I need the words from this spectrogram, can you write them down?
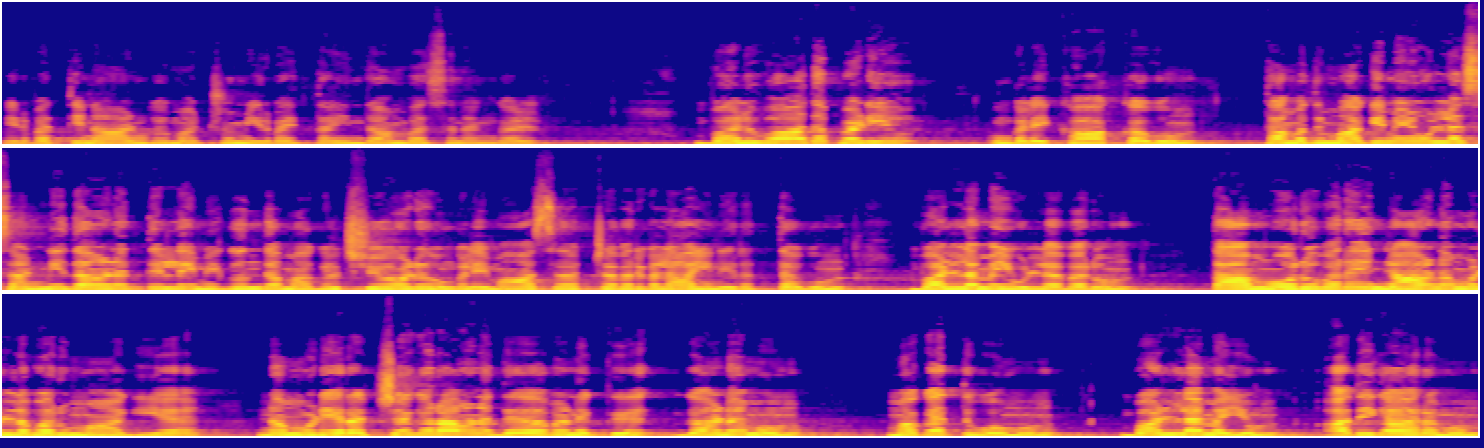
இருபத்தி நான்கு மற்றும் இருபத்தைந்தாம் வசனங்கள் வலுவாதபடி உங்களை காக்கவும் தமது மகிமையுள்ள சந்நிதானத்திலே மிகுந்த மகிழ்ச்சியோடு உங்களை மாசற்றவர்களாய் நிறுத்தவும் வல்லமை உள்ளவரும் தாம் ஒருவரை ஞானமுள்ளவருமாகிய நம்முடைய இரட்சகரான தேவனுக்கு கனமும் மகத்துவமும் வல்லமையும் அதிகாரமும்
